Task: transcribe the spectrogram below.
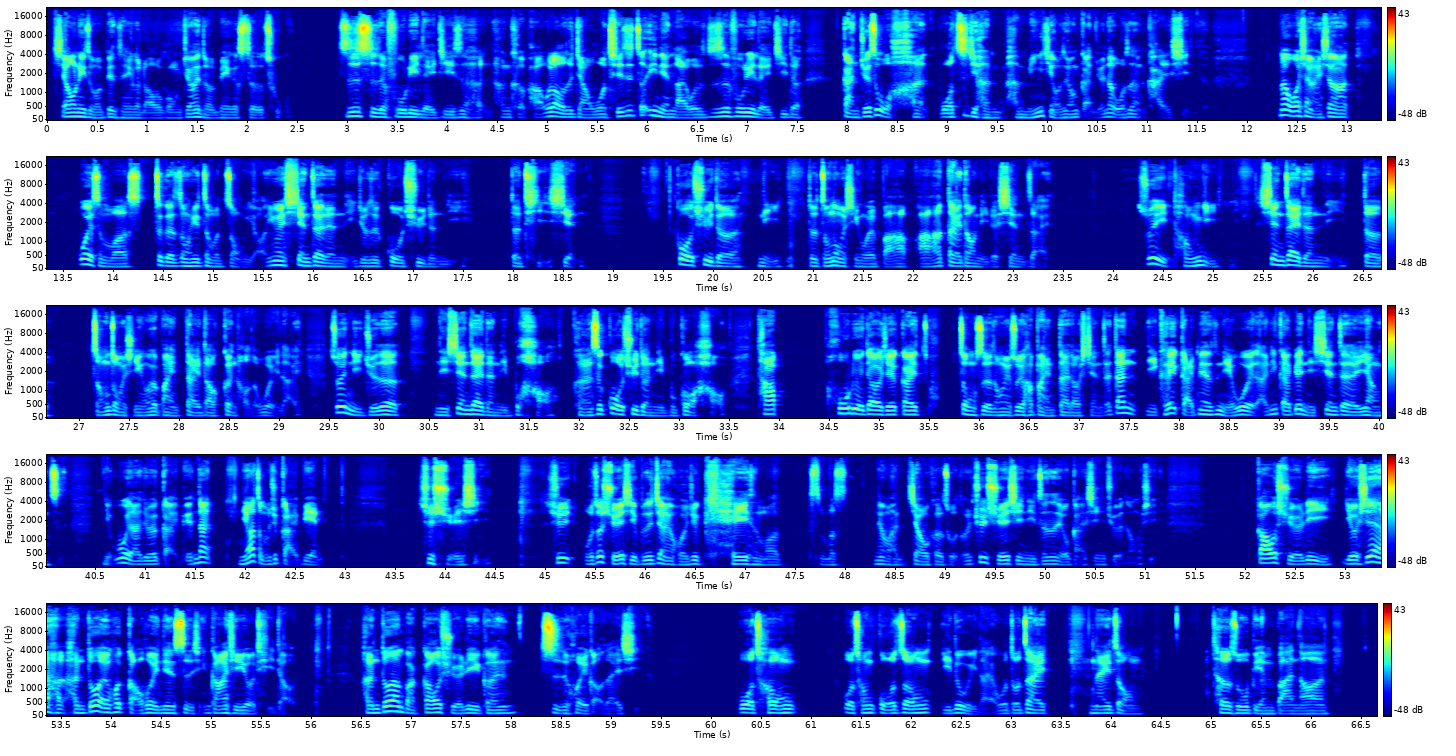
教你怎么变成一个劳工，教你怎么变一个社畜。知识的复利累积是很很可怕。我老实讲，我其实这一年来我的知识复利累积的感觉是我很我自己很很明显有这种感觉，那我是很开心的。那我想一下，为什么这个东西这么重要？因为现在的你就是过去的你。的体现，过去的你的种种行为，把它把它带到你的现在，所以同理，现在的你的种种行为会把你带到更好的未来。所以你觉得你现在的你不好，可能是过去的你不够好，他忽略掉一些该重视的东西，所以他把你带到现在。但你可以改变的是你的未来，你改变你现在的样子，你未来就会改变。但你要怎么去改变？去学习，去我说学习不是叫你回去 K 什么。什么那种很教科书的东西，去学习你真的有感兴趣的东西。高学历，有些人很很多人会搞混一件事情，刚刚其实有提到，很多人把高学历跟智慧搞在一起。我从我从国中一路以来，我都在那一种特殊编班，然后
